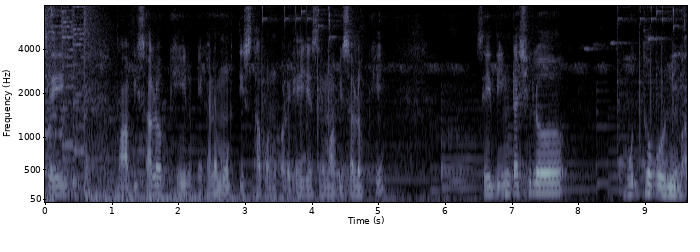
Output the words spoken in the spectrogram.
সেই মা বিশালক্ষীর এখানে মূর্তি স্থাপন করে। এই যে সেই মা বিশালক্ষী, সেই দিনটা ছিল বুদ্ধ পূর্ণিমা।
